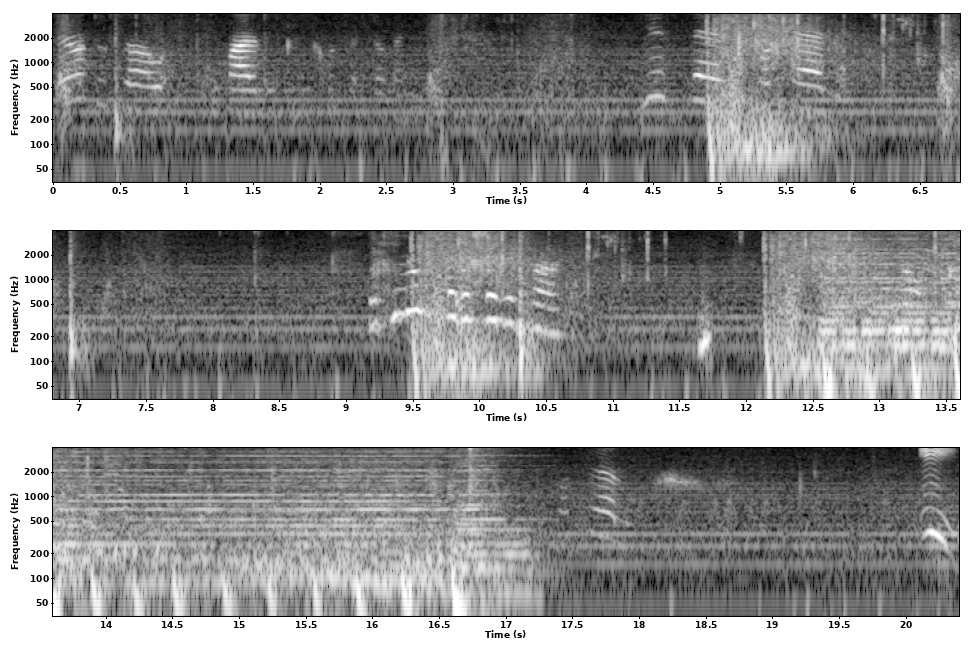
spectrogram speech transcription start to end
Dlaczego tu są umarli hotelowe? Jestem w hotelu. Jaki nóg z tego szeryfa? No. I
